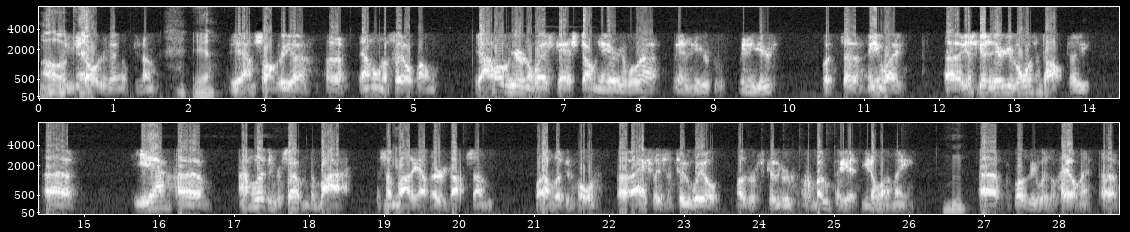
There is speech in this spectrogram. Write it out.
Oh, okay. You started out, you know. Yeah. Yeah, I'm sorry. Uh, uh, I'm on a cell phone. Yeah, I'm over here in the West Gastonia area where I've been in here for many years. But uh, anyway, uh, just good to hear your voice and talk to you. Uh, yeah, uh, I'm looking for something to buy. If somebody out there got something, what I'm looking for. Uh, actually, it's a two-wheel motor scooter or moped. You know what I mean? Mm-hmm. Uh, supposedly with a helmet. Uh,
